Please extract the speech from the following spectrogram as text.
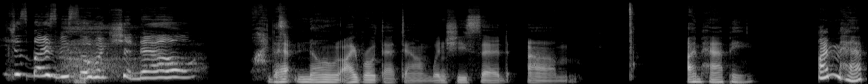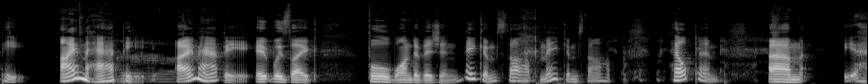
he just buys me so much Chanel. What? That no, I wrote that down when she said, um, "I'm happy, I'm happy, I'm happy, I'm happy." It was like full WandaVision. Make him stop. Make him stop. Help him. Um, yeah.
